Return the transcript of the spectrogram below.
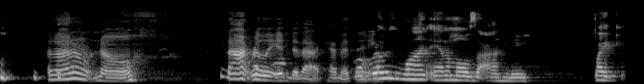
but I don't know. Not really into that kind of thing. I don't really want animals on me. Like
